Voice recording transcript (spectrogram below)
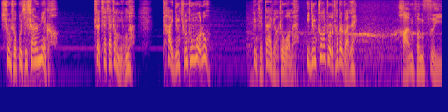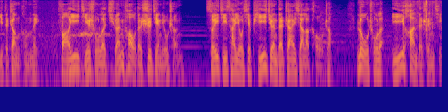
凶手不惜杀人灭口，这恰恰证明了他已经穷途末路，并且代表着我们已经抓住了他的软肋。寒风肆意的帐篷内，法医结束了全套的尸检流程，随即才有些疲倦地摘下了口罩，露出了遗憾的神情。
